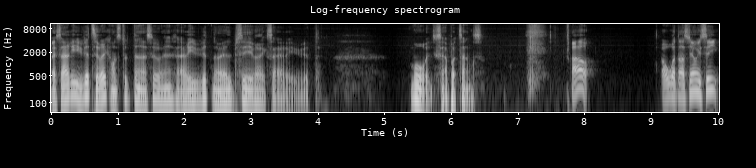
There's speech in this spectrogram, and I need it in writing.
Ben, ça arrive vite, c'est vrai qu'on dit tout le temps ça, hein. Ça arrive vite, Noël, pis c'est vrai que ça arrive vite. Moi, que ça n'a pas de sens. Ah! Oh, attention ici.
